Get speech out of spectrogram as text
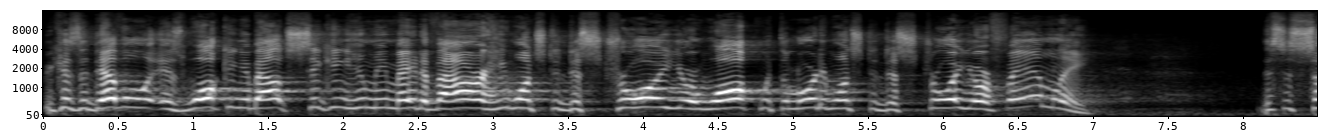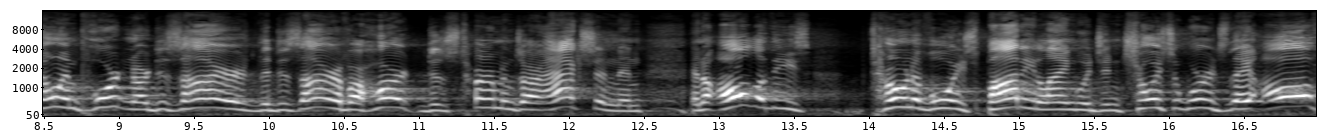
Because the devil is walking about seeking whom he may devour. He wants to destroy your walk with the Lord, he wants to destroy your family. This is so important. Our desire, the desire of our heart, determines our action. And, and all of these tone of voice, body language, and choice of words, they all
